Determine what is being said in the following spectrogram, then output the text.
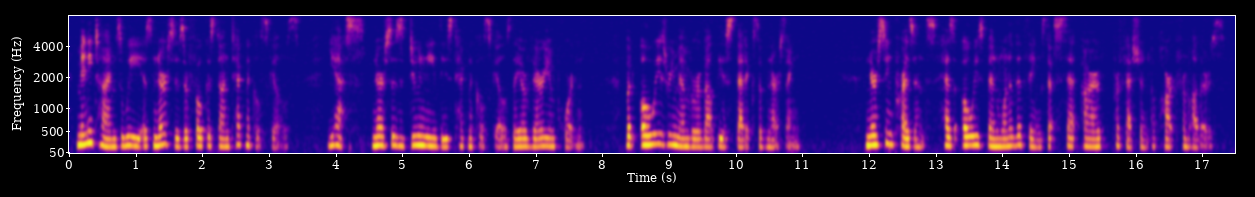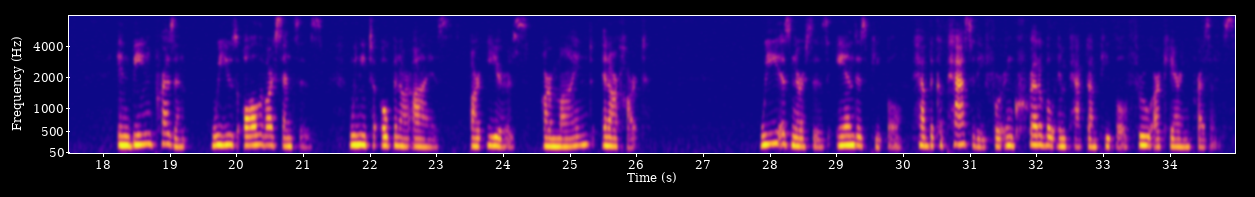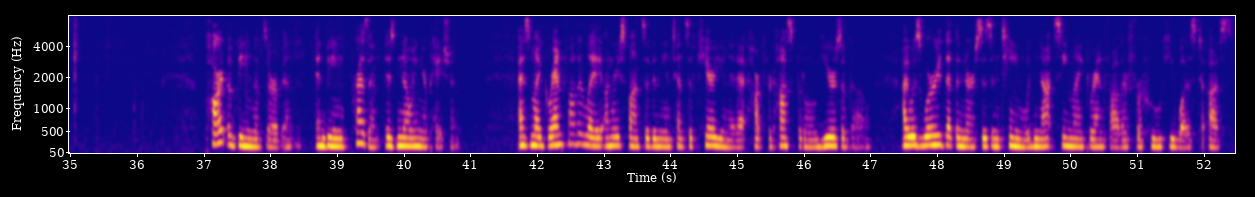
Many times, we as nurses are focused on technical skills. Yes, nurses do need these technical skills, they are very important. But always remember about the aesthetics of nursing. Nursing presence has always been one of the things that set our profession apart from others. In being present, we use all of our senses. We need to open our eyes, our ears, our mind, and our heart. We as nurses and as people have the capacity for incredible impact on people through our caring presence. Part of being observant and being present is knowing your patient. As my grandfather lay unresponsive in the intensive care unit at Hartford Hospital years ago, I was worried that the nurses and team would not see my grandfather for who he was to us.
